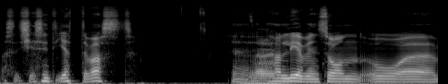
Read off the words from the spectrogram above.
Alltså det känns inte jättevast eh, Han Levinsson och eh,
